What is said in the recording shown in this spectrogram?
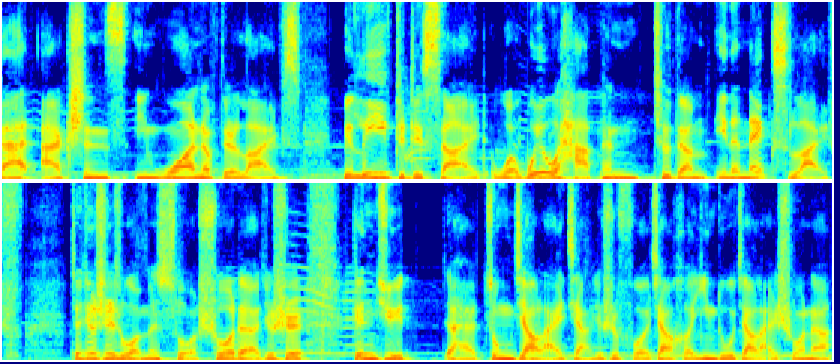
bad actions in one of their lives believed to decide what will happen to them in the next life。这就是我们所说的，就是根据呃宗教来讲，就是佛教和印度教来说呢，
